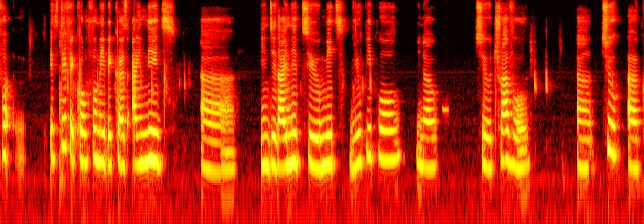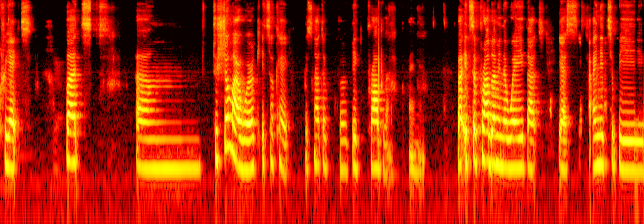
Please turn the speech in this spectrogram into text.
for, it's difficult for me because I need, uh, indeed, I need to meet new people, you know, to travel, uh, to uh, create. But um, to show my work, it's okay. It's not a, a big problem. I mean, but it's a problem in a way that yes, I need to be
